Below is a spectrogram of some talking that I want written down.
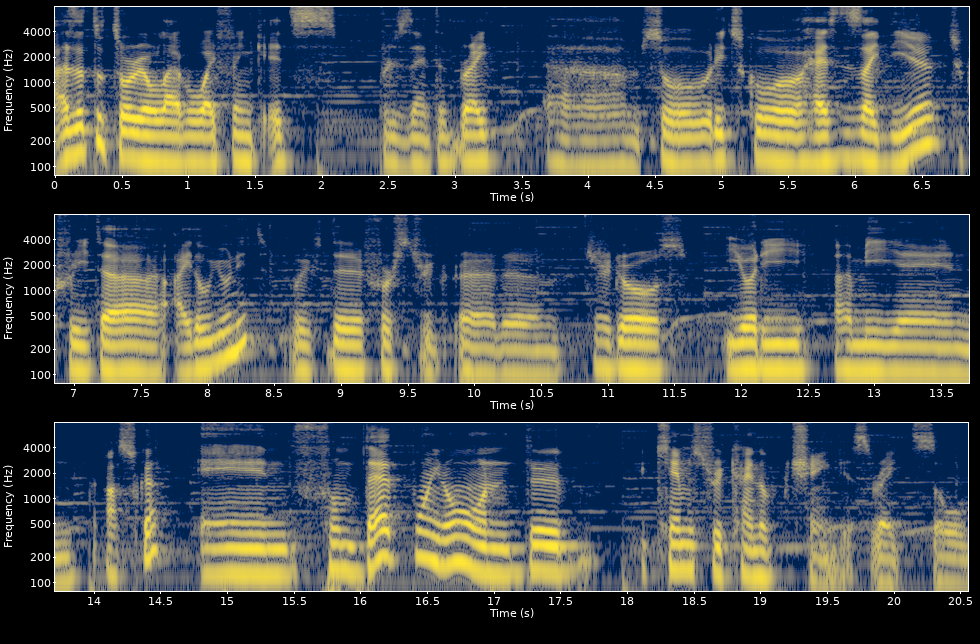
as a tutorial level, I think it's presented right. Um, so Ritsuko has this idea to create a idol unit with the first three, uh, the three girls, Iori, Ami, and Azusa. And from that point on, the chemistry kind of changes, right? So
